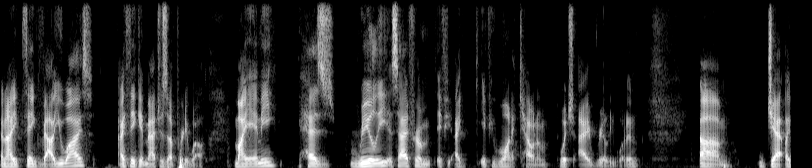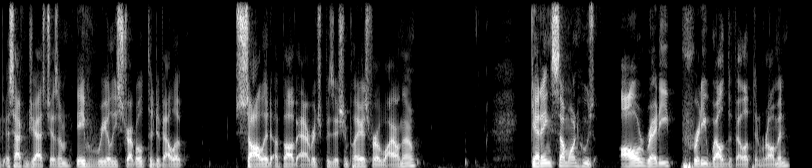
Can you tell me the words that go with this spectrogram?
And I think value wise, I think it matches up pretty well. Miami has really, aside from if you I if you want to count them, which I really wouldn't, um, Jazz, like aside from Jazz Chisholm, they've really struggled to develop solid above average position players for a while now. Getting someone who's already pretty well developed in Roman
